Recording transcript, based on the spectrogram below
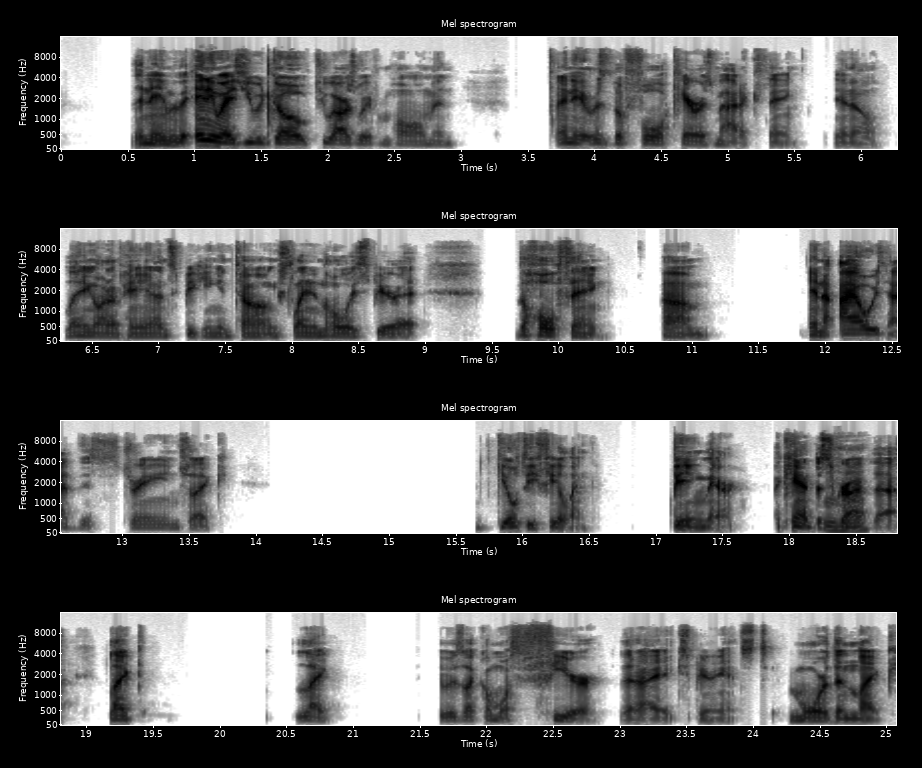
the name of it. Anyways, you would go two hours away from home, and and it was the full charismatic thing. You know, laying on of hands, speaking in tongues, slaying in the Holy Spirit, the whole thing. Um, and I always had this strange like guilty feeling being there. I can't describe that. Like like it was like almost fear that I experienced more than like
